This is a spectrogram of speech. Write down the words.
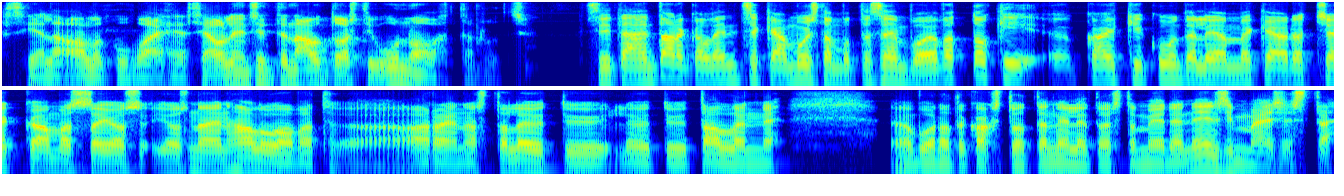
siellä alkuvaiheessa ja olin sitten autoasti unohtanut sen. Sitä en tarkalleen itsekään muista, mutta sen voivat toki kaikki kuuntelijamme käydä tsekkaamassa, jos, jos näin haluavat. Areenasta löytyy, löytyy tallenne vuodelta 2014 meidän ensimmäisestä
